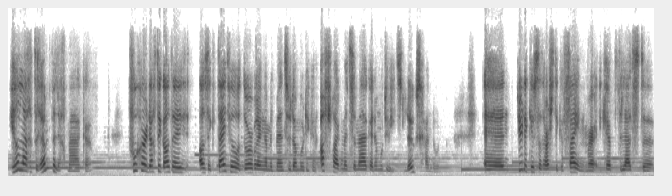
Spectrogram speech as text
heel laagdrempelig maken. Vroeger dacht ik altijd, als ik tijd wil doorbrengen met mensen, dan moet ik een afspraak met ze maken en dan moeten we iets leuks gaan doen. En natuurlijk is dat hartstikke fijn, maar ik heb de laatste,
